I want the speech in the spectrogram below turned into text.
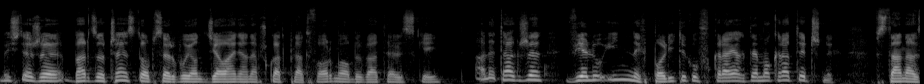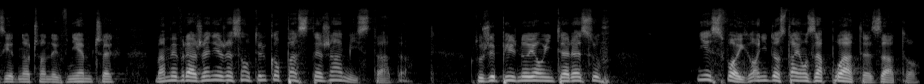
Myślę, że bardzo często obserwując działania na przykład Platformy Obywatelskiej, ale także wielu innych polityków w krajach demokratycznych, w Stanach Zjednoczonych, w Niemczech, mamy wrażenie, że są tylko pasterzami stada, którzy pilnują interesów nie swoich. Oni dostają zapłatę za to,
